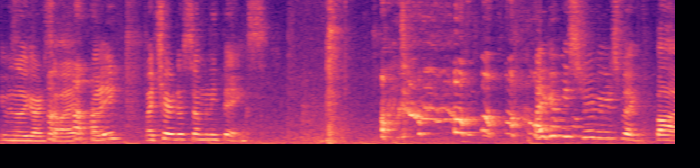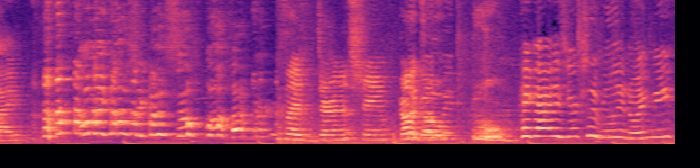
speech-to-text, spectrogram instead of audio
even though you already saw it. Ready? My chair does so many things. I could be streaming and just be like, bye. oh my gosh, it goes so far. It's like during the stream, gotta That's go. okay. Hey guys, you're actually really annoying me.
